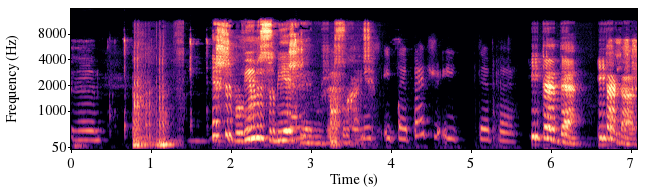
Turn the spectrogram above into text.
Y, Jeszcze powiemy sobie jeszcze jedną rzecz, słuchajcie. jest ITP czy ITP? itd. i tak dalej.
